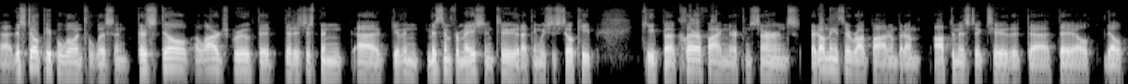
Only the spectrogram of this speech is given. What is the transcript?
uh, there's still people willing to listen. There's still a large group that that has just been uh, given misinformation too. That I think we should still keep keep uh, clarifying their concerns. I don't think it's at rock bottom, but I'm optimistic too that uh, they'll they'll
